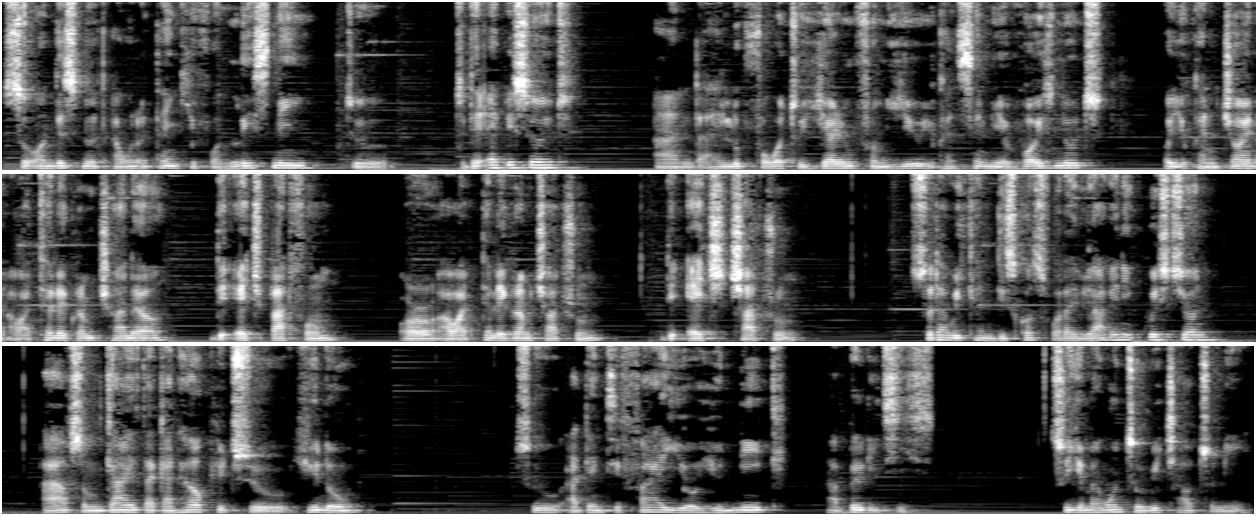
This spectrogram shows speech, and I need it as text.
So, on this note, I want to thank you for listening to today's episode and I look forward to hearing from you. You can send me a voice note or you can join our Telegram channel, the Edge platform, or our Telegram chat room, the Edge chat room, so that we can discuss further. If you have any question, I have some guys that can help you to, you know, to identify your unique abilities. So you might want to reach out to me.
